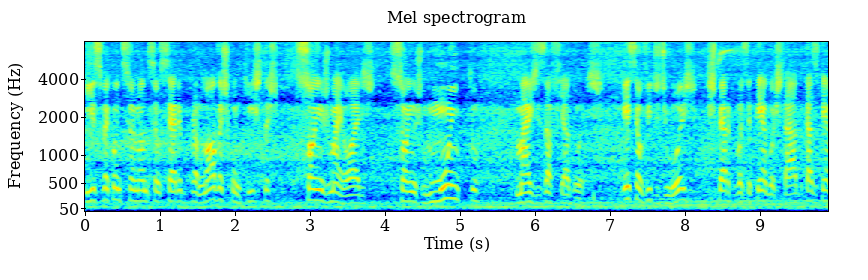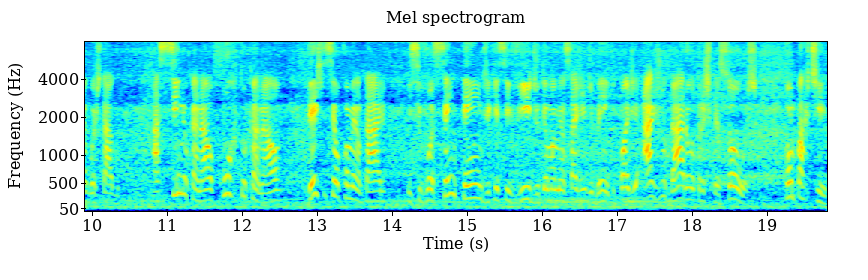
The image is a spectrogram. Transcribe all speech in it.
e isso vai condicionando seu cérebro para novas conquistas, sonhos maiores, sonhos muito mais desafiadores. Esse é o vídeo de hoje, espero que você tenha gostado. Caso tenha gostado, assine o canal, curta o canal, deixe seu comentário e se você entende que esse vídeo tem uma mensagem de bem que pode ajudar outras pessoas, compartilhe.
